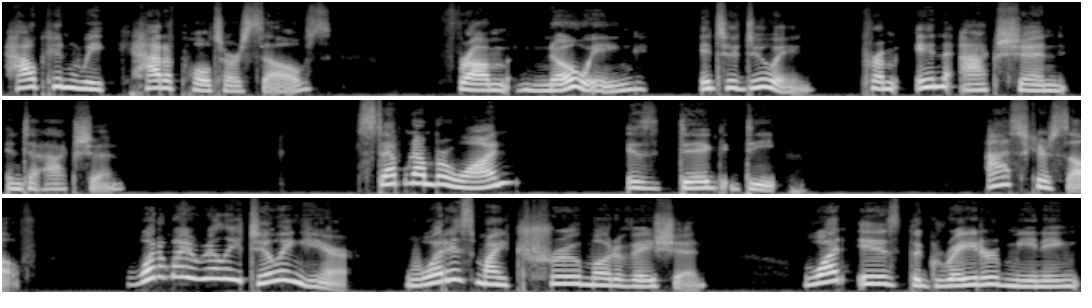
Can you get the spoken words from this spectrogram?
How can we catapult ourselves from knowing into doing, from inaction into action? Step number one is dig deep. Ask yourself, what am I really doing here? What is my true motivation? What is the greater meaning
